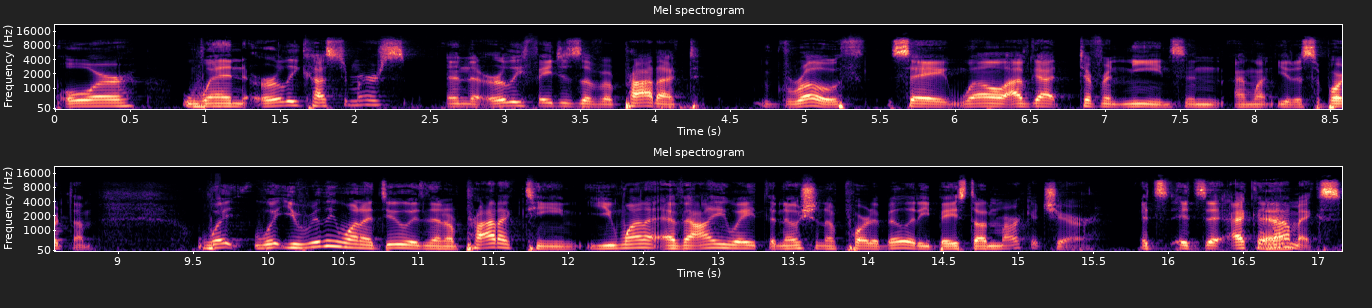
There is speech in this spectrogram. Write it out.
or when early customers in the early phases of a product growth say, "Well, I've got different needs, and I want you to support them." What what you really want to do is in a product team, you want to evaluate the notion of portability based on market share. It's it's economics.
